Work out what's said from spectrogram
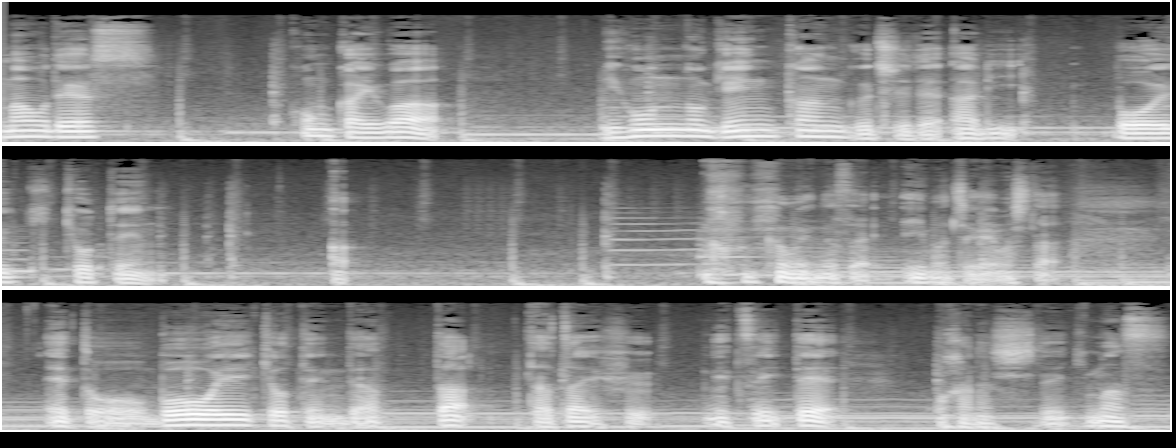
真央です。今回は日本の玄関口であり貿易拠点。あ ごめんなさい。言い間違えました。えっと防衛拠点であった太宰府についてお話ししていきます。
